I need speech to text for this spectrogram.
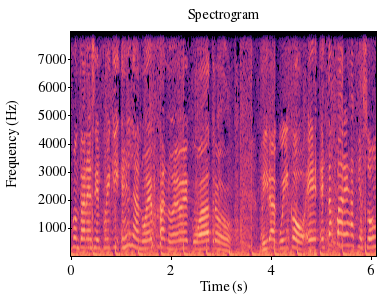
Fontanes y el Quickie en la nueva 94. Mira, Quico, eh, estas parejas que son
